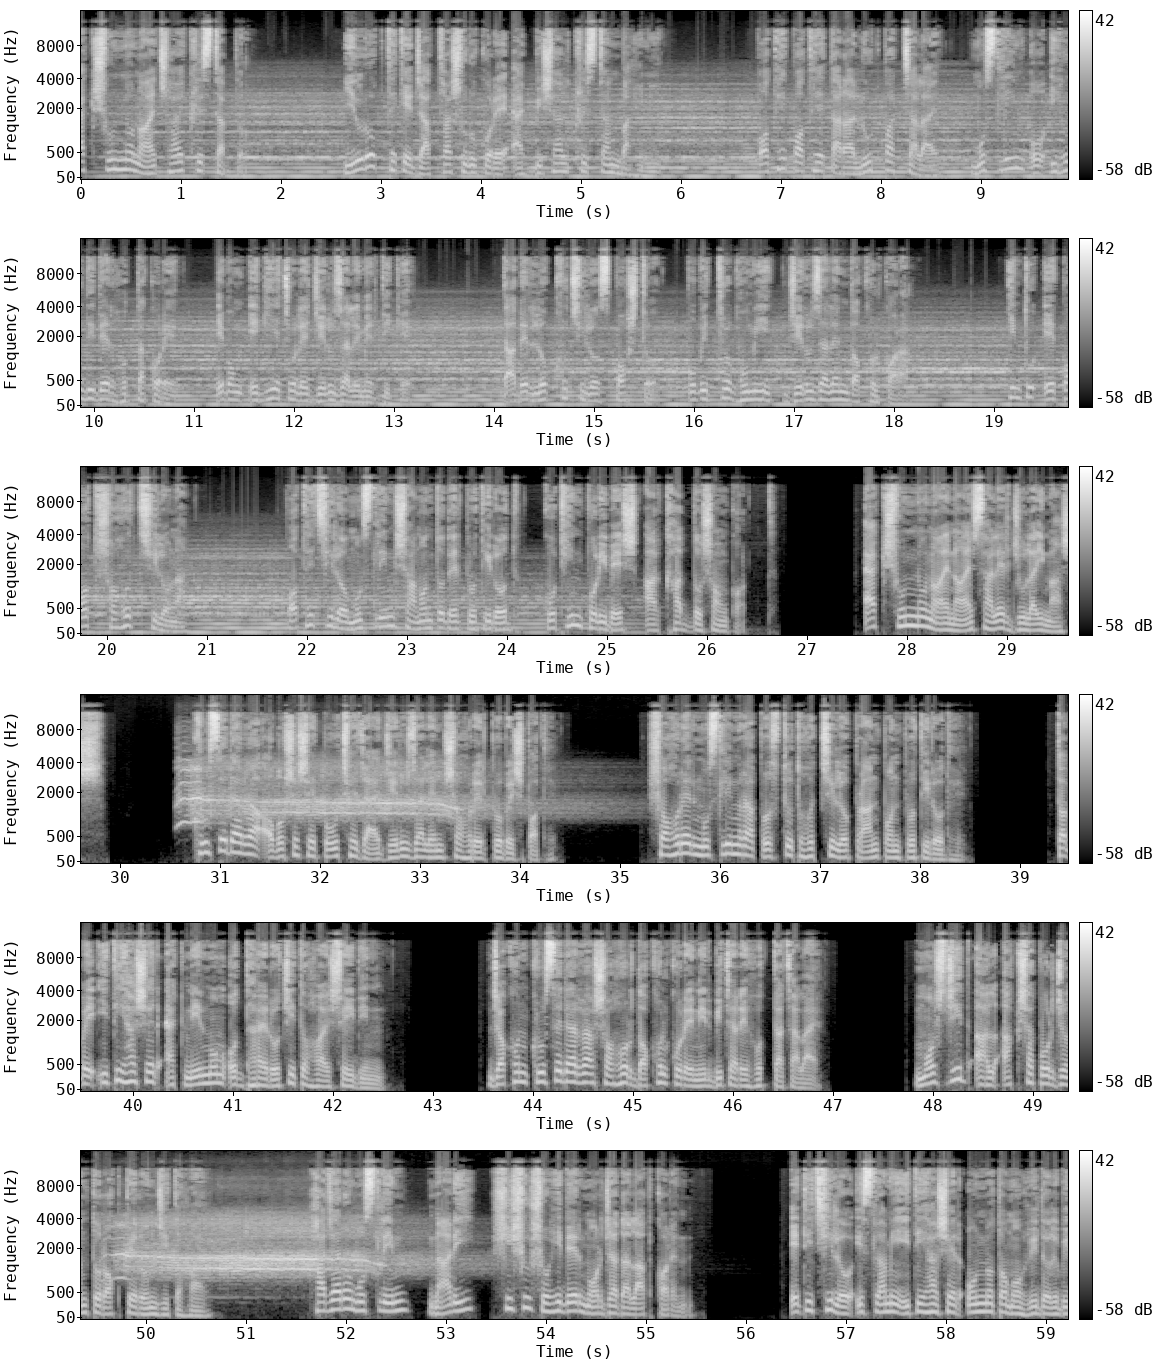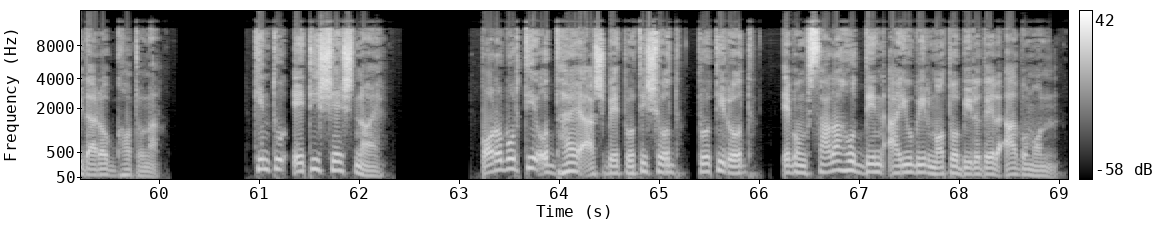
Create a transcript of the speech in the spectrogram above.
এক শূন্য নয় ছয় খ্রিস্টাব্দ। ইউরোপ থেকে যাত্রা শুরু করে এক বিশাল খ্রিস্টান বাহিনী। পথে পথে তারা লুটপাট চালায়, মুসলিম ও ইহুদিদের হত্যা করে এবং এগিয়ে চলে জেরুজালেমের দিকে। তাদের লক্ষ্য ছিল স্পষ্ট, পবিত্র ভূমি জেরুজালেম দখল করা। কিন্তু এ পথ সহজ ছিল না। পথে ছিল মুসলিম সামন্তদের প্রতিরোধ, কঠিন পরিবেশ আর খাদ্য সংকট। এক শূন্য নয় নয় সালের জুলাই মাস। ক্রুসেডাররা অবশেষে পৌঁছে যায় জেরুজালেম শহরের প্রবেশপথে। শহরের মুসলিমরা প্রস্তুত হচ্ছিল প্রাণপণ প্রতিরোধে। তবে ইতিহাসের এক নির্মম অধ্যায় রচিত হয় সেই দিন। যখন ক্রুসেডাররা শহর দখল করে নির্বিচারে হত্যা চালায়, মসজিদ আল আকসা পর্যন্ত রক্তে রঞ্জিত হয়। হাজারো মুসলিম, নারী, শিশু শহীদের মর্যাদা লাভ করেন। এটি ছিল ইসলামী ইতিহাসের অন্যতম হৃদয়বিদারক ঘটনা। কিন্তু এটি শেষ নয়। পরবর্তী অধ্যায়ে আসবে প্রতিশোধ, প্রতিরোধ এবং সালাহুদ্দিন আয়ুবির মতো বিরোধের আগমন।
